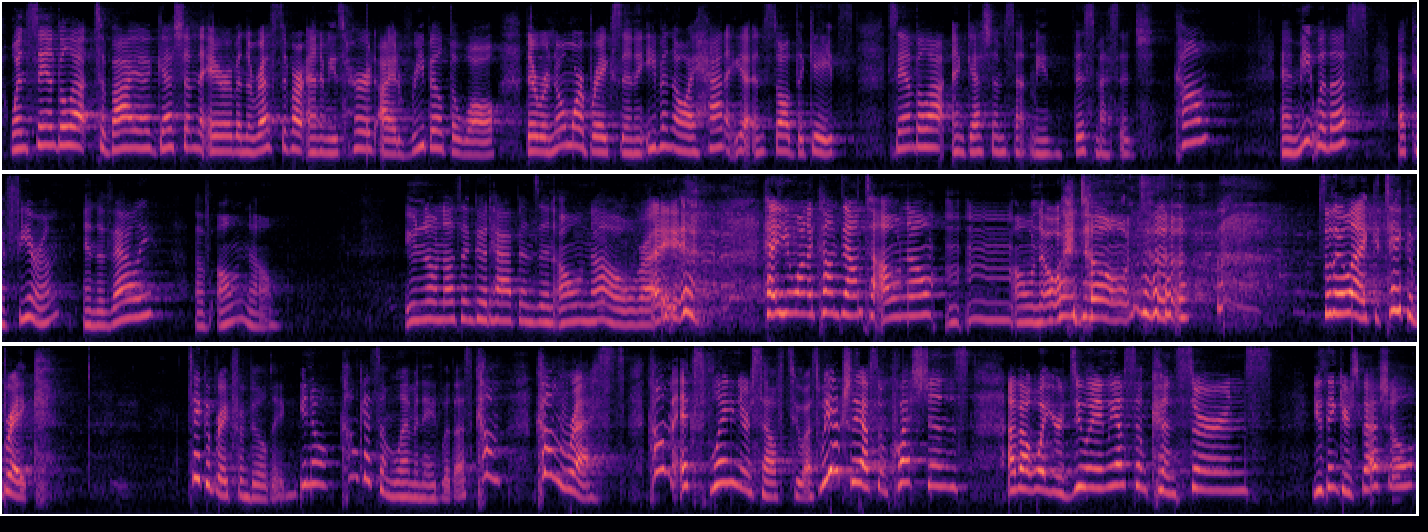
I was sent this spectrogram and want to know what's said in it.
When Sanballat, Tobiah, Geshem the Arab, and the rest of our enemies heard I had rebuilt the wall, there were no more breaks in it, even though I hadn't yet installed the gates. Sanballat and Geshem sent me this message Come and meet with us at Kephirim in the valley of Oh No. You know, nothing good happens in Oh No, right? Hey, you want to come down to oh no? Mm-mm, oh no, I don't. so they're like, take a break. Take a break from building. You know, come get some lemonade with us. Come, come rest. Come explain yourself to us. We actually have some questions about what you're doing. We have some concerns. You think you're special?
